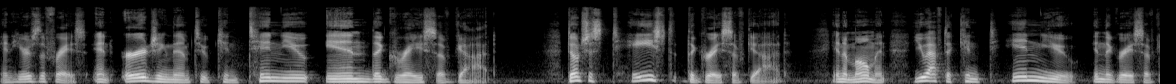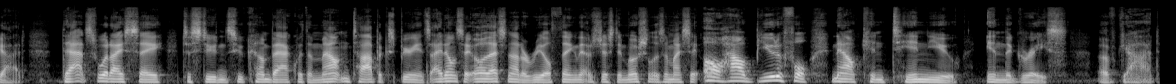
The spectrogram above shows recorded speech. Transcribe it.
and here's the phrase, and urging them to continue in the grace of God. Don't just taste the grace of God in a moment. You have to continue in the grace of God. That's what I say to students who come back with a mountaintop experience. I don't say, oh, that's not a real thing. That was just emotionalism. I say, oh, how beautiful. Now continue in the grace of God.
